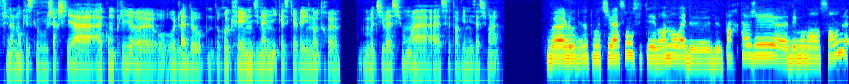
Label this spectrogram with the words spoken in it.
Finalement, qu'est-ce que vous cherchiez à, accomplir euh, au-delà de, recréer une dynamique? Est-ce qu'il y avait une autre euh, motivation à, cette organisation-là? Bah, L'autre motivation, c'était vraiment ouais, de, de partager euh, des moments ensemble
